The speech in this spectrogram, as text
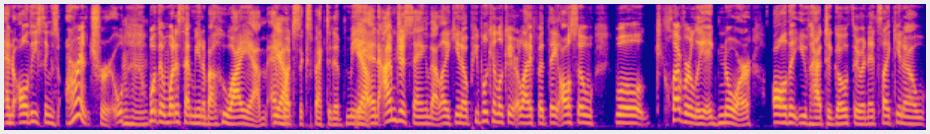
and all these things aren't true, well, then what does that mean about who I am and Mm-hmm. Yeah. what's expected of me? Yeah. And I'm just saying that, like, you know, people can look at your life, but they also will cleverly ignore all that you've had to go through. And it's like, you know,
